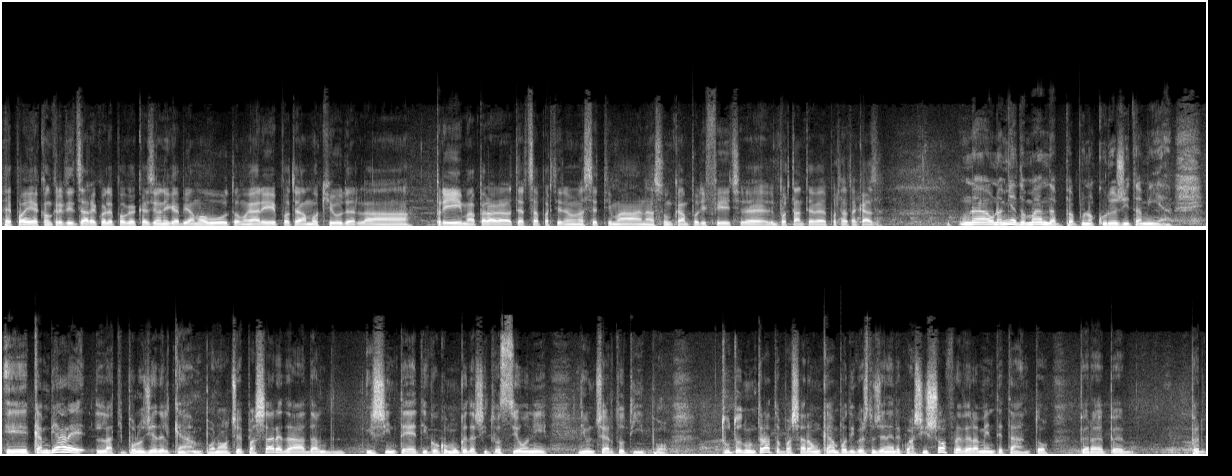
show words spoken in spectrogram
e poi a concretizzare quelle poche occasioni che abbiamo avuto, magari potevamo chiuderla prima, però era la terza partita in una settimana su un campo difficile, l'importante è aver portato a casa. Una, una, mia domanda, proprio una curiosità mia, e cambiare la tipologia del campo, no? cioè passare dal da sintetico, comunque da situazioni di un certo tipo, tutto ad un tratto passare a un campo di questo genere qua, si soffre veramente tanto per, per, per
